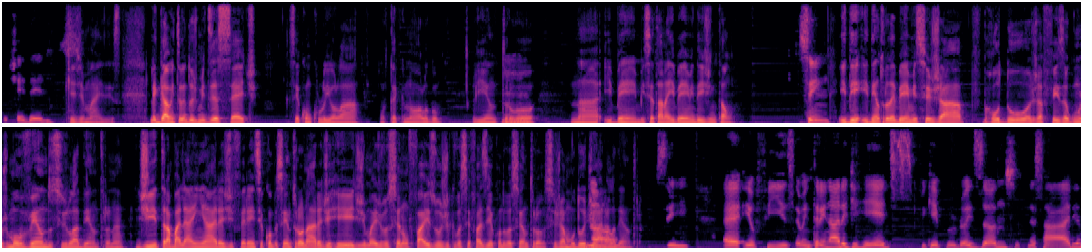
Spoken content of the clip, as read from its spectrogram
gostei dele. Que demais isso. Legal, então em 2017 você concluiu lá o tecnólogo e entrou Uhum. na IBM. Você tá na IBM desde então. Sim, E, de- e dentro da IBM você já rodou, já fez alguns movendo-se lá dentro, né? De trabalhar em áreas diferentes. Você entrou na área de rede, mas você não faz hoje o que você fazia quando você entrou. Você já mudou de Não. área lá dentro. sim. É, eu fiz, eu entrei na área de redes, fiquei por dois anos nessa área.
